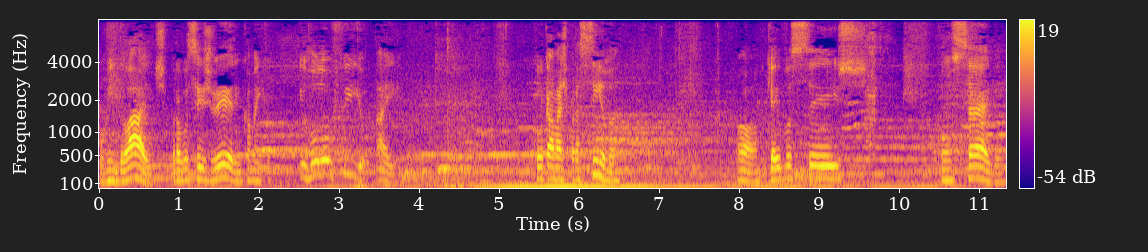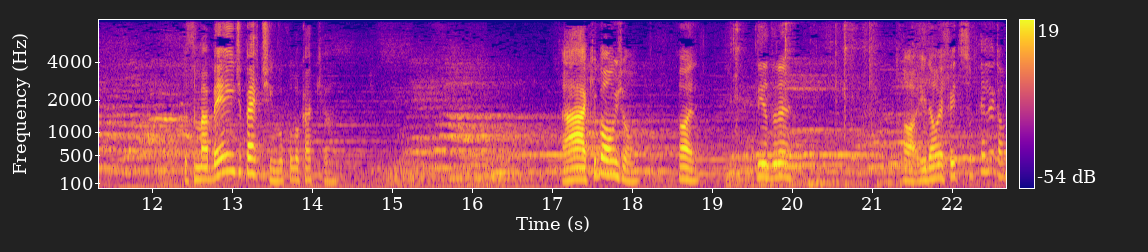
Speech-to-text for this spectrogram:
o ring light para vocês verem como é que enrolou o fio. Aí colocar mais para cima, ó, que aí vocês conseguem aproximar bem de pertinho. Vou colocar aqui, ó. Ah, que bom, João. Olha, lindo, né? Ó, e dá um efeito super legal.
